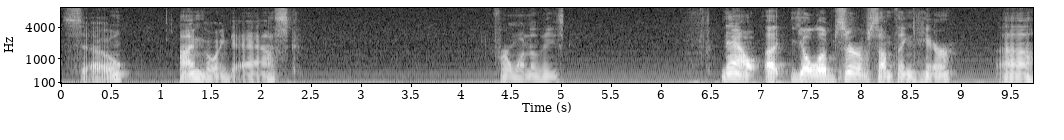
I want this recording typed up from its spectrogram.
so I'm going to ask for one of these. Now, uh, you'll observe something here. Uh,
